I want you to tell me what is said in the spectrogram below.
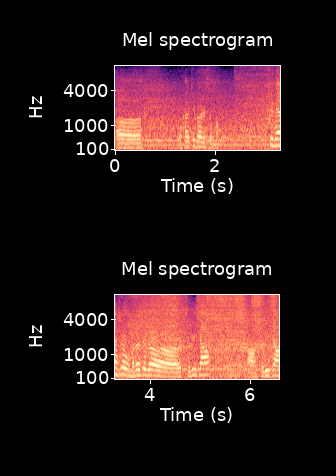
呃，我看这边是什么？这边是我们的这个指力箱，啊，指力箱。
